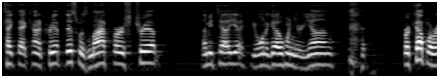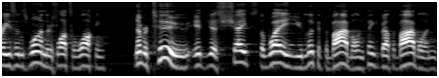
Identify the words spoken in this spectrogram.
take that kind of trip? This was my first trip. Let me tell you, you want to go when you're young for a couple of reasons. One, there's lots of walking. Number two, it just shapes the way you look at the Bible and think about the Bible and,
